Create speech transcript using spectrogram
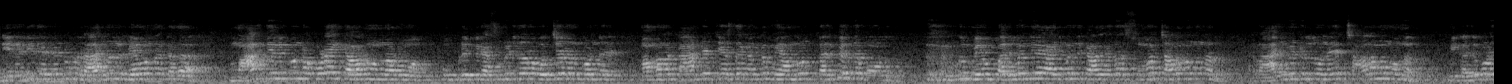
నేను అనేది ఏంటంటే ఇప్పుడు రాజమండ్రిలో మేము ఉన్నాం కదా. మాకు తెలియకుండా కూడా ఇంకెవరు ఉన్నారు ఇప్పుడు ఇప్పుడు అసెంబ్లీ ద్వారా వచ్చారు అనుకోండి మమ్మల్ని కాంటాక్ట్ చేస్తే కనుక మేము అందరం కలిపి వెళ్తే బాగుంటుంది. ఇప్పుడు మేము పది మంది ఐదు మంది కాదు కదా సుమారు చాలా మంది ఉన్నారు. రాజమండ్రిలోనే చాలా మంది ఉన్నారు. మీకు అది కూడా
